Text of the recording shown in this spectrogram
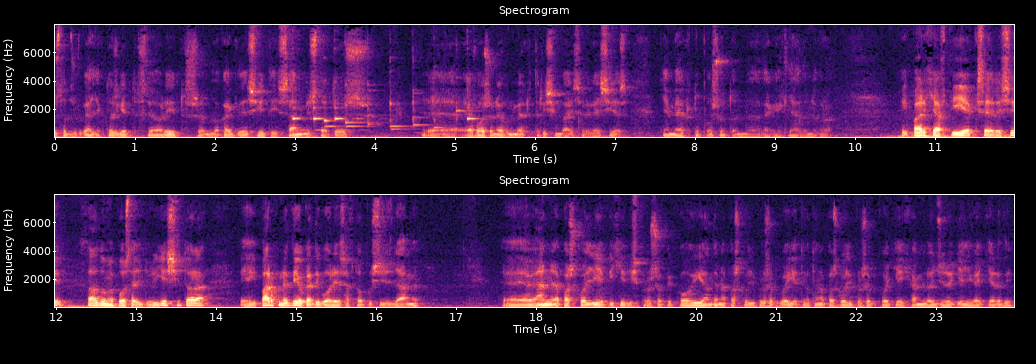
Αυτούς θα τους βγάλει εκτός γιατί τους θεωρεί τους μπλοκάκιδες ήδη σαν μισθωτούς ε, εφόσον έχουν μέχρι τρεις συμβάσεις εργασίας και μέχρι το ποσό των 10.000 ε, ευρώ. Υπάρχει αυτή η εξαίρεση, θα δούμε πώς θα λειτουργήσει. Τώρα ε, υπάρχουν δύο κατηγορίες αυτό που συζητάμε ε, αν απασχολεί η επιχείρηση προσωπικό ή αν δεν απασχολεί προσωπικό. Γιατί όταν απασχολεί προσωπικό και έχει χαμηλό τζίρο και λίγα κέρδη,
